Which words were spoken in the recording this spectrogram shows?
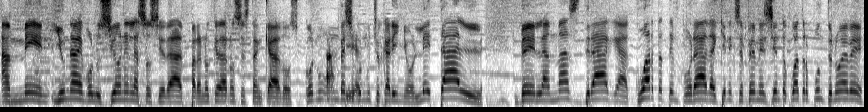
Amén. Y una evolución en la sociedad para no quedarnos estancados. Con un Así beso es. con mucho cariño. Letal de La Más Draga. Cuarta temporada aquí en XFM 104.9.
